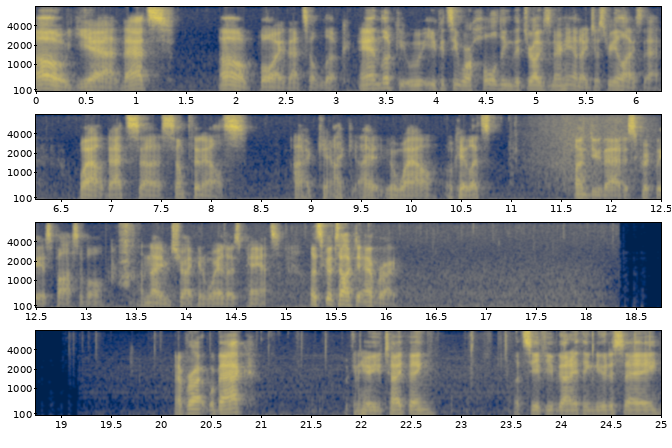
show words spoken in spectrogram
Oh, yeah, that's... Oh, boy, that's a look. And look, you, can see we're holding the drugs in our hand. I just realized that. Wow, that's uh, something else. I can't... I, I, wow. Okay, let's undo that as quickly as possible. I'm not even sure I can wear those pants. Let's go talk to Evrart. Evrart, we're back. We can hear you typing. Let's see if you've got anything new to say.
